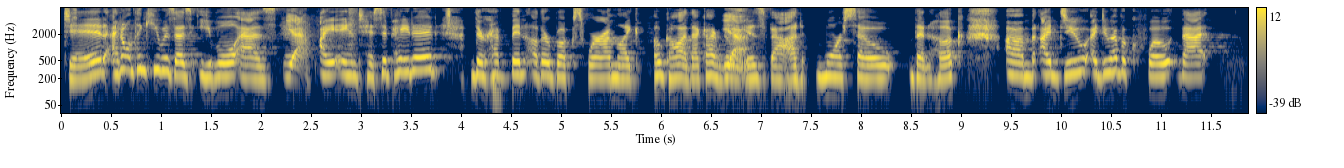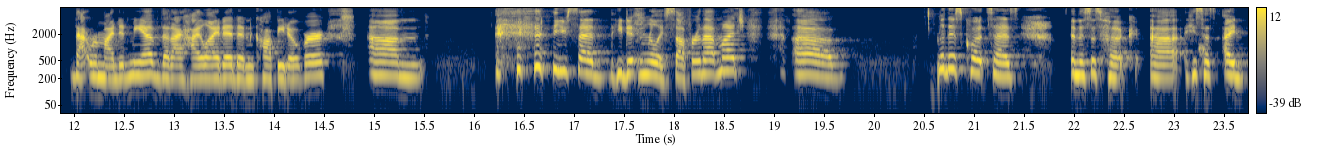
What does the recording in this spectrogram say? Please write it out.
did. I don't think he was as evil as yeah. I anticipated. There have been other books where I'm like, oh God, that guy really yeah. is bad, more so than Hook. Um, but I do, I do have a quote that that reminded me of that I highlighted and copied over. Um, you said he didn't really suffer that much. Uh, but this quote says, and this is Hook. Uh, he says, I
